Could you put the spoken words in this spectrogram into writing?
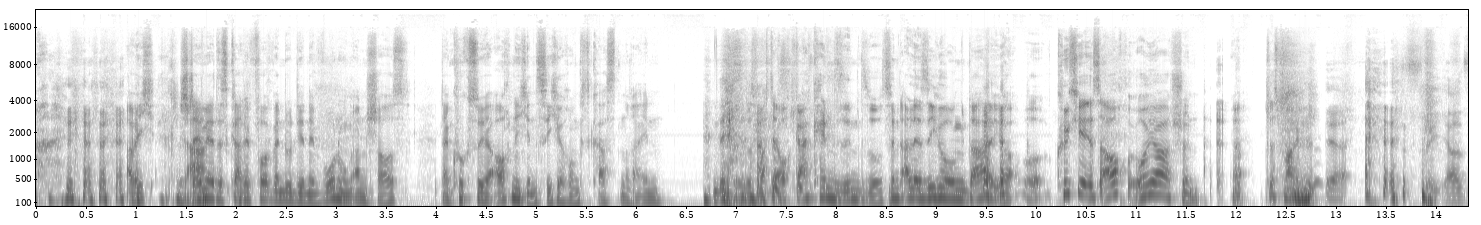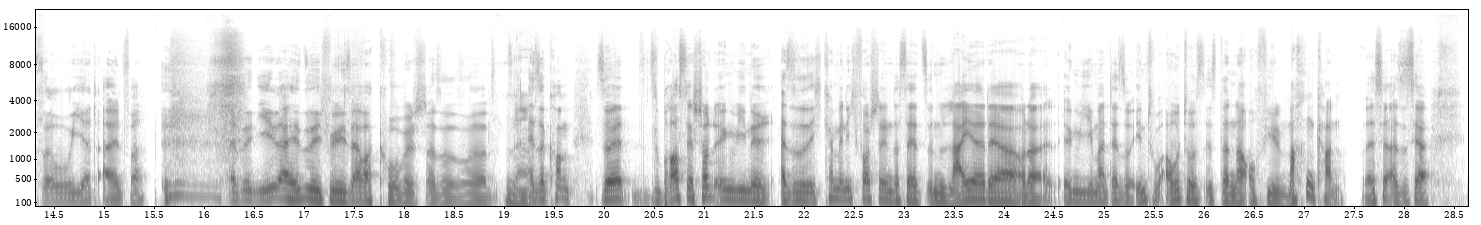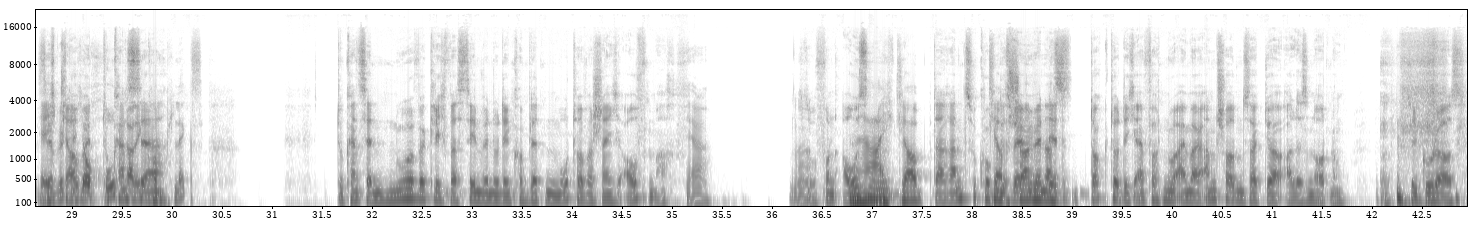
Aber ich stelle mir das gerade vor, wenn du dir eine Wohnung anschaust, dann guckst du ja auch nicht ins Sicherungskasten rein. Das macht ja auch gar keinen Sinn. So sind alle Sicherungen da. Ja, oh, Küche ist auch. Oh ja, schön. Ja, das mache ich. Ja, das ich auch so weird einfach. Also in jeder Hinsicht finde ich es einfach komisch. Also, so, Ja. also komm, so, du brauchst ja schon irgendwie eine, also ich kann mir nicht vorstellen, dass da jetzt ein Laie, der oder irgendwie jemand, der so into Autos ist, dann da auch viel machen kann. Weißt du? Also es ist ja, ist Ja, ja, ich wirklich glaube, auch hochgradig komplex. Du kannst ja nur wirklich was sehen, wenn du den kompletten Motor wahrscheinlich aufmachst. Ja. Ja. So von außen Ja, ich glaube, daran zu gucken, glaub das wäre, schon, wenn der Doktor dich einfach nur einmal anschaut und sagt, ja, alles in Ordnung. Sieht gut aus.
